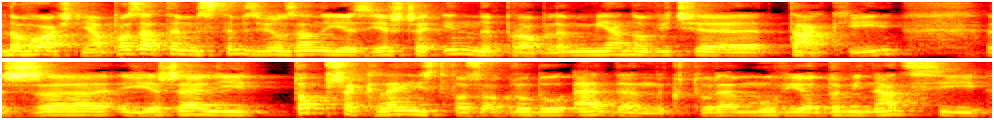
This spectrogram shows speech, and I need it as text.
No właśnie, a poza tym z tym związany jest jeszcze inny problem, mianowicie taki, że jeżeli to przekleństwo z ogrodu Eden, które mówi o dominacji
